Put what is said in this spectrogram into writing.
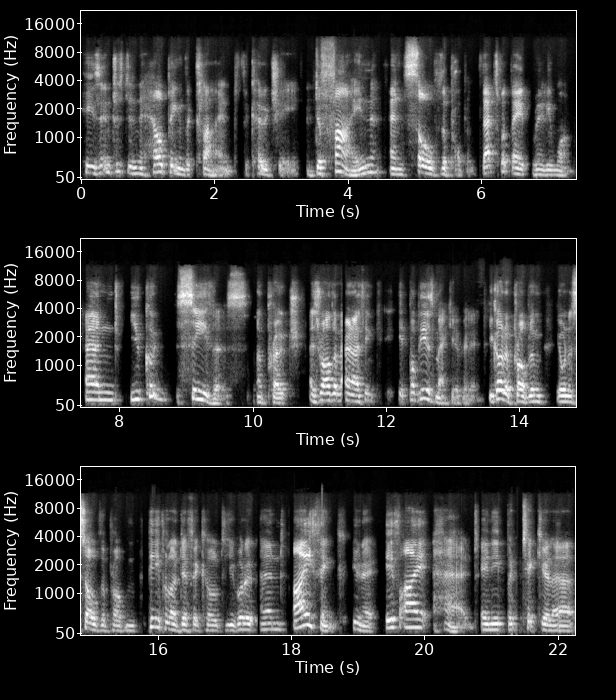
He's interested in helping the client, the coachee, define and solve the problem. That's what they really want. And you could see this approach as rather, and I think it probably is Machiavellian. You got a problem, you want to solve the problem. People are difficult, you've got to, and I think, you know, if I had any particular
